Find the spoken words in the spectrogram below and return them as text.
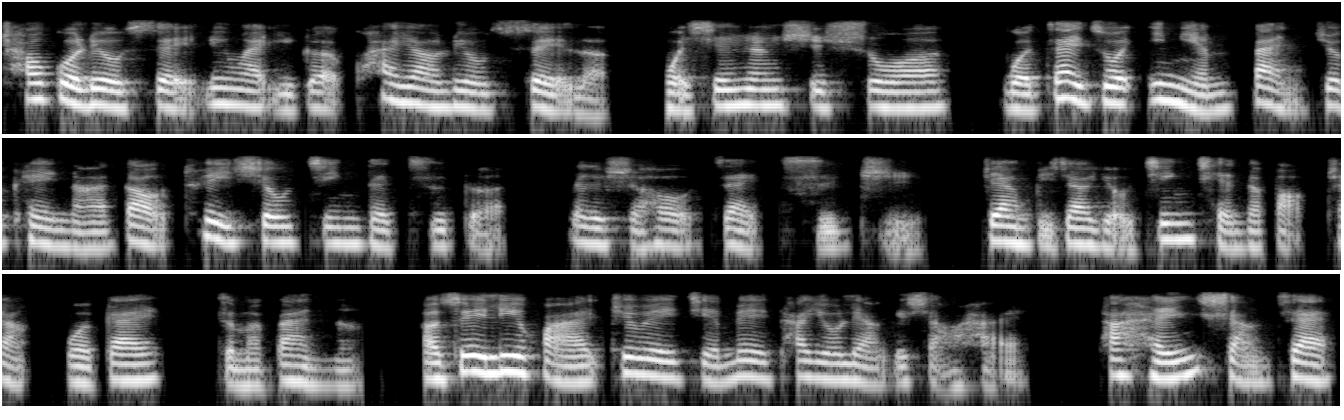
超过六岁，另外一个快要六岁了。我先生是说，我再做一年半就可以拿到退休金的资格，那个时候再辞职，这样比较有金钱的保障。我该怎么办呢？好，所以丽华这位姐妹她有两个小孩，她很想在。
